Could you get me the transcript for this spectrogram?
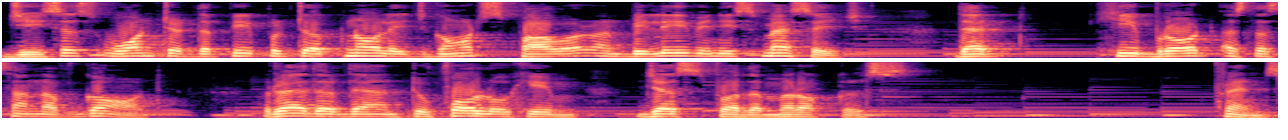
Jesus wanted the people to acknowledge God's power and believe in his message that he brought as the Son of God rather than to follow him just for the miracles. Friends,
